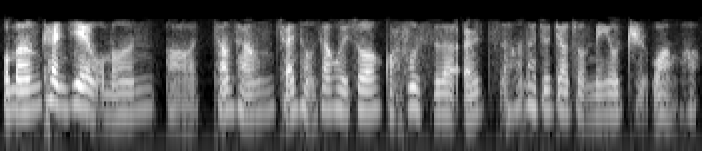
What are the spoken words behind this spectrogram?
我们看见，我们啊，常常传统上会说，寡妇死了儿子哈，那就叫做没有指望哈。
